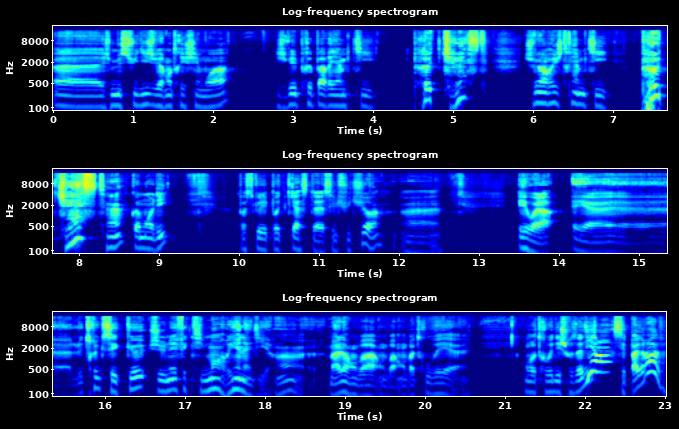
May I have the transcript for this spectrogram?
Euh, je me suis dit je vais rentrer chez moi, je vais préparer un petit podcast. Je vais enregistrer un petit podcast, hein, comme on dit. Parce que les podcasts, euh, c'est le futur. Hein. Euh, et voilà. Et euh, le truc, c'est que je n'ai effectivement rien à dire. Hein. Mais alors, on va, on va, on va trouver, on va trouver des choses à dire. Hein. C'est pas grave.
